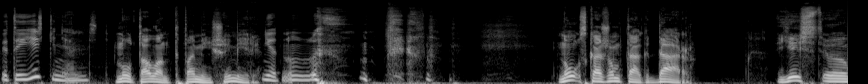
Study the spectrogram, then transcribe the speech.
Это и есть гениальность? Ну, талант по меньшей мере. Нет, ну... Ну, скажем так, дар. Есть, э,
